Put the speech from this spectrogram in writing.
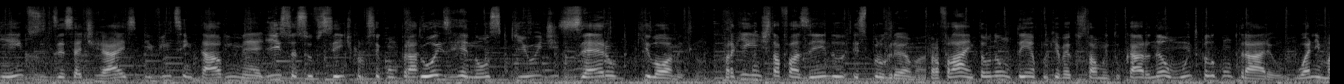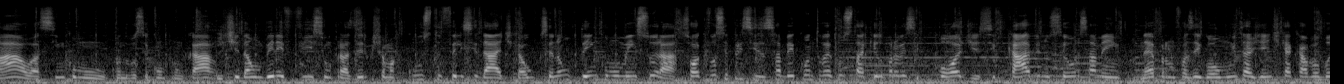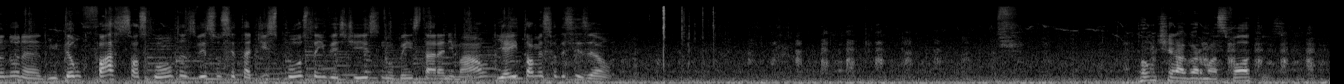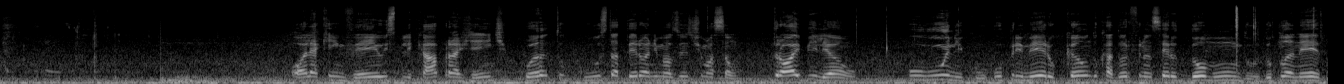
R$ 517,20 em média. Isso é suficiente para você comprar dois Renault Kwid zero quilômetro. Para que a gente está fazendo esse programa? Para falar, ah, então não tenha porque vai custar muito caro? Não, muito pelo contrário. O animal, assim como quando você compra um carro, ele te dá um benefício, um prazer que chama custo-felicidade, que é algo que você não tem como mensurar. Só que você precisa saber quanto vai custar aquilo para ver se pode, se cabe no seu orçamento, né? Para não fazer igual muita gente que acaba abandonando. Então faça suas contas, vê se você está disposto a investir isso no bem-estar animal e aí tome a sua decisão. Vamos tirar agora umas fotos? Olha quem veio explicar pra gente quanto custa ter um animalzinho de estimação. Troy Bilhão, o único, o primeiro cão educador financeiro do mundo, do planeta.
